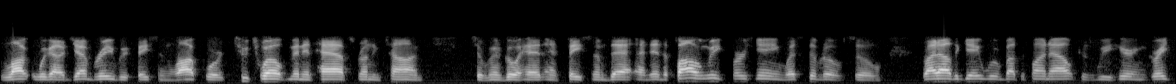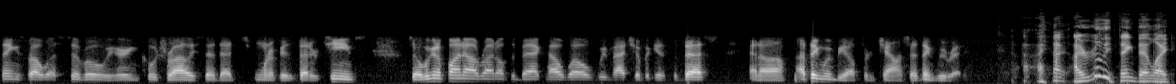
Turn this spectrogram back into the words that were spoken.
lock. We got a jamboree. We're facing Lockport, two 12 minute halves running time. So we're going to go ahead and face them that. And then the following week, first game, West Thibodaux. So right out of the gate, we're about to find out because we're hearing great things about West Thibodaux. We're hearing Coach Riley said that's one of his better teams. So we're going to find out right off the back how well we match up against the best, and uh, I think we'll be up for the challenge. I think we're ready. I, I really think that like,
